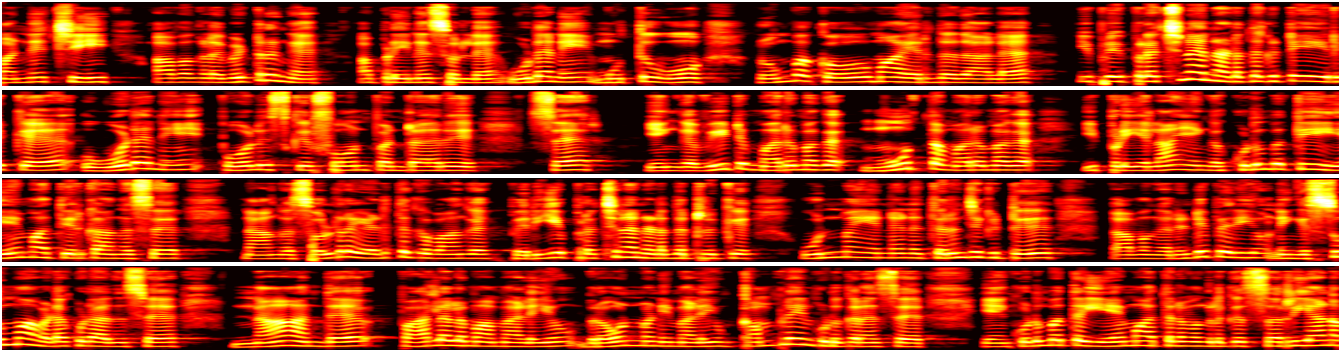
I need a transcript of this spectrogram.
மன்னிச்சு அவங்கள விட்டுருங்க அப்படின்னு சொல்ல உடனே முத்துவும் ரொம்ப கோபமாக இருந்ததால் இப்படி பிரச்சனை நடந்துக்கிட்டே இருக்க. உடனே போலீஸ்க்கு ஃபோன் பண்ணுறாரு சார் எங்கள் வீட்டு மருமக மூத்த மருமக இப்படியெல்லாம் எங்கள் குடும்பத்தையே ஏமாற்றிருக்காங்க சார். நாங்கள் சொல்கிற இடத்துக்கு வாங்க. பெரிய பிரச்சனை நடந்துகிட்ருக்கு உண்மை என்னன்னு தெரிஞ்சுக்கிட்டு அவங்க ரெண்டு பேரையும் நீங்கள் சும்மா விடக்கூடாது சார். நான் அந்த பார்லலமா மேலேயும் ப்ரௌன் மணி மேலேயும் கம்ப்ளைண்ட் கொடுக்குறேன் சார். என் குடும்பத்தை ஏமாத்துறவங்களுக்கு சரியான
